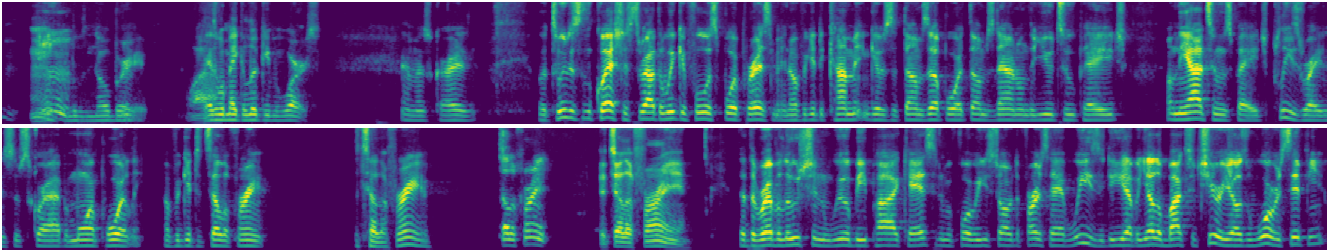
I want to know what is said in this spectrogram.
Mm. Mm. Losing no bread. Wow. That's what make it look even worse. Damn, that's crazy. Well, tweet us the questions throughout the week at Full Sport Press, man. Don't forget to comment and give us a thumbs up or a thumbs down on the YouTube page, on the iTunes page. Please rate and subscribe. And more importantly, don't forget to tell a friend To Tell a friend. Tell a friend. To tell a friend. that the revolution will be podcasted. And before we start the first half, Weezy, do you have a yellow box of Cheerios award recipient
